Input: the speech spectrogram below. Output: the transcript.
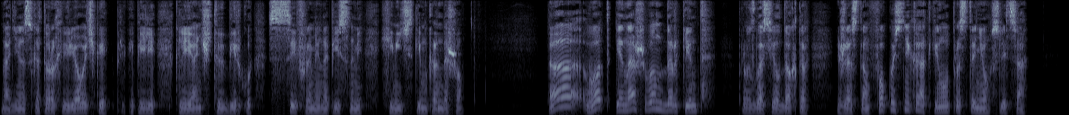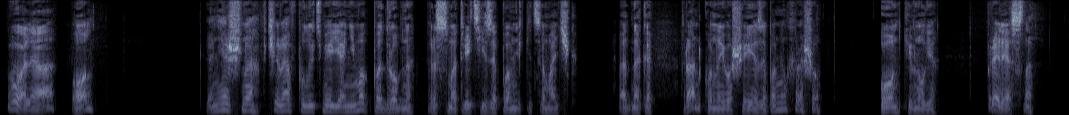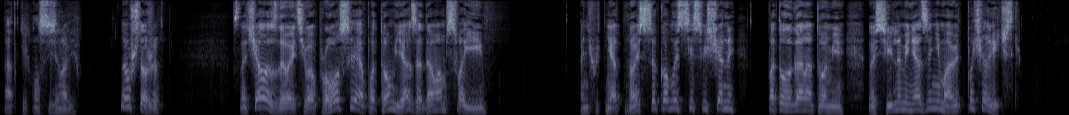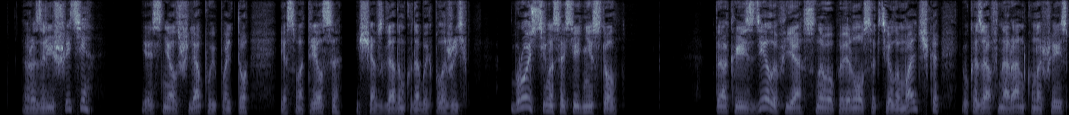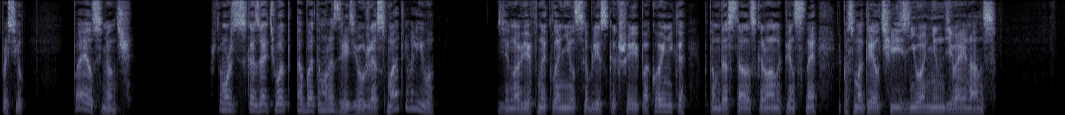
на один из которых веревочкой прикрепили клеенчатую бирку с цифрами, написанными химическим карандашом. — А вот и наш вундеркинд, — провозгласил доктор, и жестом фокусника откинул простыню с лица. — Вуаля, он. Конечно, вчера в полутьме я не мог подробно рассмотреть и запомнить лицо мальчика. Однако ранку на его шее я запомнил хорошо. — Он, — кивнул я. — Прелестно, — откликнулся Зиновьев. — Ну что же, сначала задавайте вопросы, а потом я задам вам свои. Они хоть не относятся к области священной патологоанатомии, но сильно меня занимают по-человечески. «Разрешите?» Я снял шляпу и пальто и осмотрелся, ища взглядом, куда бы их положить. «Бросьте на соседний стол». Так и сделав, я снова повернулся к телу мальчика и, указав на ранку на шее, спросил. — Павел Семенович, что можете сказать вот об этом разрезе? Вы уже осматривали его? Зиновьев наклонился близко к шее покойника, потом достал из кармана пенсне и посмотрел через него, не надевая на нос. —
